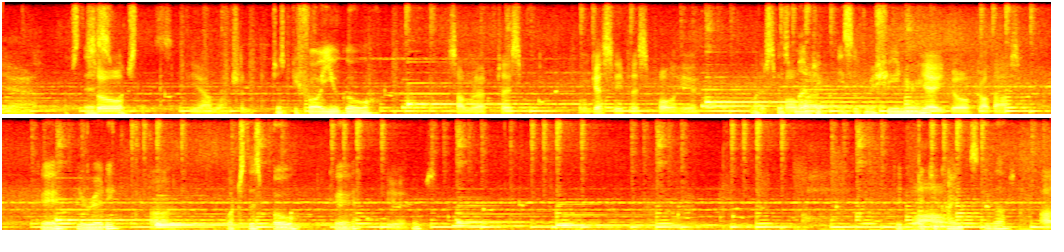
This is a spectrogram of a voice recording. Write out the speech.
yeah, this. So- yeah, I'm watching. Just before you go, So I'm gonna place. I'm guessing you place a portal here. watch this magic that. piece of machinery. Yeah, you go. Got that. Okay, you ready? Uh, Watch this bow. Okay. yeah. Oops. Did, did you kind of see that? Uh,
